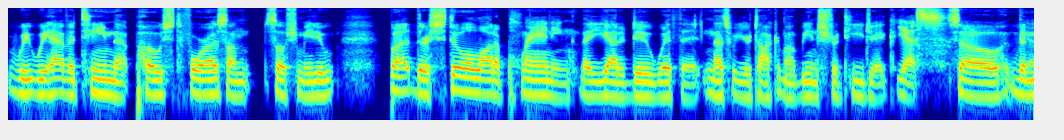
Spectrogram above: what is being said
we we have a team that posts for us on social media, but there's still a lot of planning that you got to do with it, and that's what you're talking about being strategic. yes, So the Yes.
